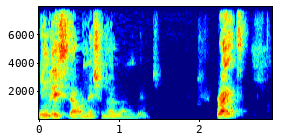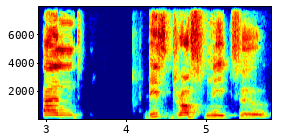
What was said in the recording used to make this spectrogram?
English is our national language, right? And this draws me to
